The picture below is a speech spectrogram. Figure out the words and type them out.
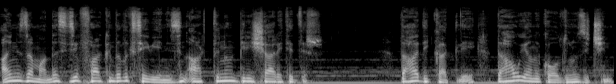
aynı zamanda sizin farkındalık seviyenizin arttığının bir işaretidir. Daha dikkatli, daha uyanık olduğunuz için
